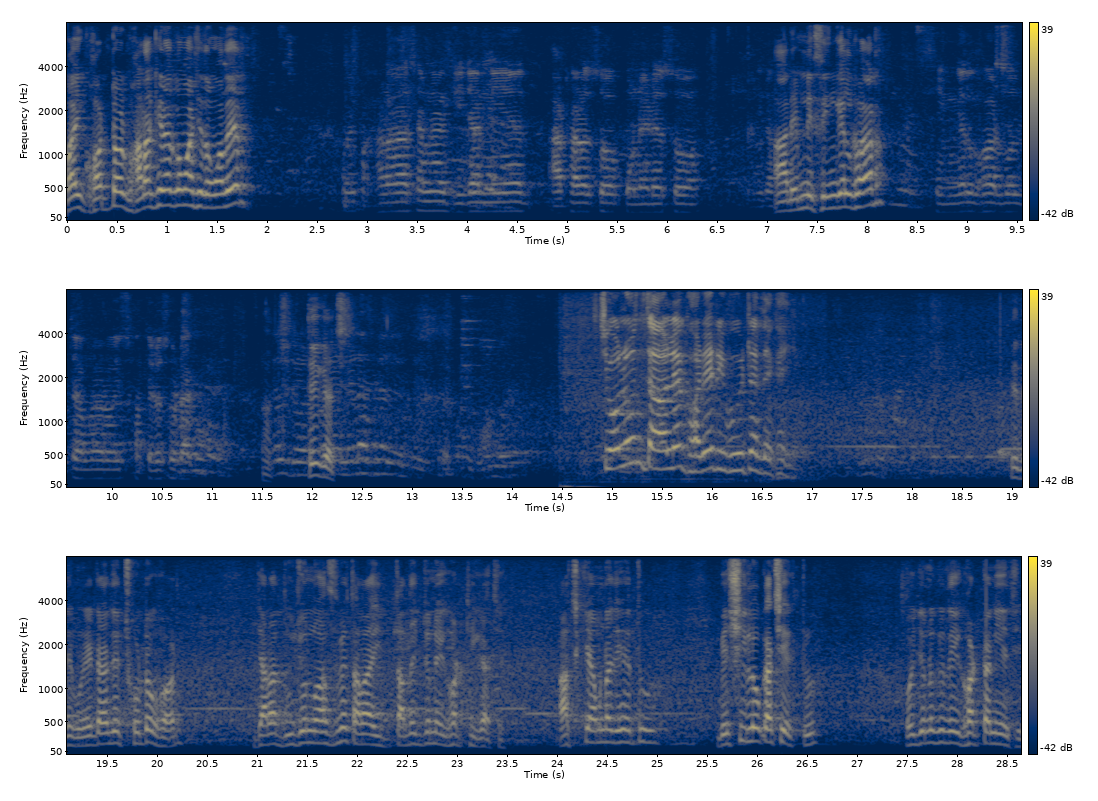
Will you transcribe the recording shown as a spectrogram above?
ভাই ঘরটার ভাড়া কীরকম আছে তোমাদের? ওই ভাড়া আছে আপনার গিজার নিয়ে আঠারোশো পনেরোশো। আর এমনি সিঙ্গেল ঘর? সিঙ্গেল ঘর বলতে আপনার ওই সতেরোশো টাকা। আচ্ছা, ঠিক আছে। চলুন তাহলে ঘরের রিভিউটা দেখাই। দেখুন, এটা যে ছোট ঘর, যারা দুজন আসবে তারা তাদের জন্য এই ঘর ঠিক আছে। আজকে আমরা যেহেতু বেশি লোক আছে একটু, ওই জন্য কিন্তু এই ঘরটা নিয়েছি।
